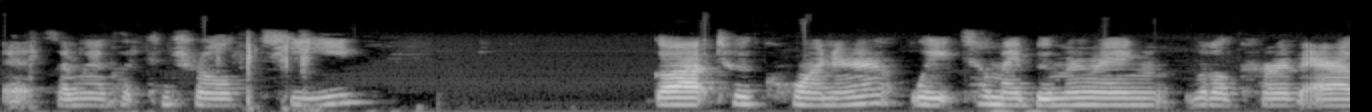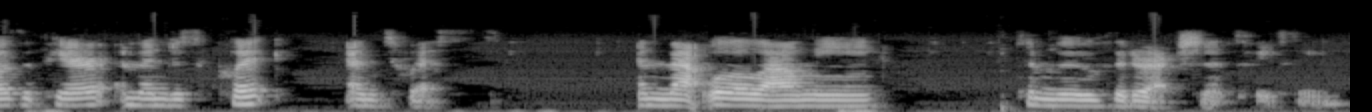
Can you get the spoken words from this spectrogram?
it. So I'm going to click Control T, go out to a corner, wait till my boomerang little curve arrows appear, and then just click and twist. And that will allow me to move the direction it's facing.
